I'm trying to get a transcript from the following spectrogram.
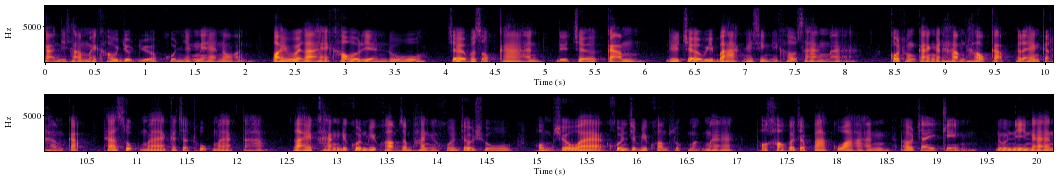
การที่ทำให้เขาหยุดอยู่กับคุณอย่างแน่นอน ปล่อยเวลาให้เขาเรียนรู้ เจอประสบการณ์ หรือเจอกรรม หรือเจอวิบากในสิ่งที่เขาสร้างมา กฎของการกระทำเท่ากับแรงกระทำกับ ถ้าสุขมากก็จะทุกข์มากตาม หลายครั้งที่คุณมีความสัมพันธ์กับคนเจ้าชู้ ผมเชื่อว่าคุณจะมีความสุขมากๆ เพราะเขาก็จะปากหวาน เอาใจเก่ง นู่นนี่นั่น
